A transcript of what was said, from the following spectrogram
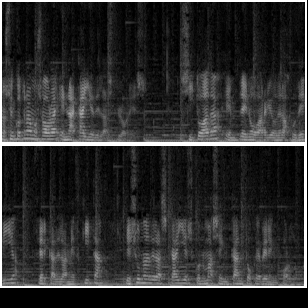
Nos encontramos ahora en la calle de las Flores. Situada en pleno barrio de la Judería, cerca de la mezquita, es una de las calles con más encanto que ver en Córdoba,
